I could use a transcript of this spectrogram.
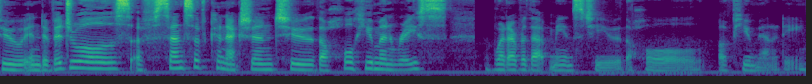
to individuals, a sense of connection to the whole human race, whatever that means to you, the whole of humanity.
